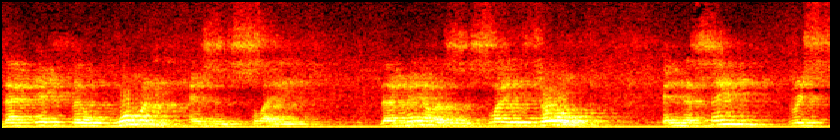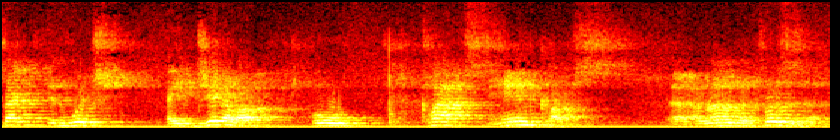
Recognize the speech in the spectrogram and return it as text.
that if the woman is enslaved, the male is enslaved too, in the same respect in which a jailer who claps handcuffs uh, around a prisoner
